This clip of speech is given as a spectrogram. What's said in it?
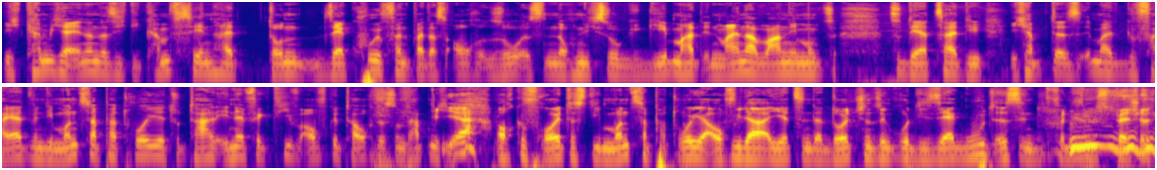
Ich kann mich erinnern, dass ich die Kampfszenen halt schon sehr cool fand, weil das auch so es noch nicht so gegeben hat in meiner Wahrnehmung zu, zu der Zeit. Die, ich habe das immer gefeiert, wenn die Monsterpatrouille total ineffektiv aufgetaucht ist und habe mich ja. auch gefreut, dass die Monsterpatrouille auch wieder jetzt in der deutschen Synchro, die sehr gut ist in, von diesem Special,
